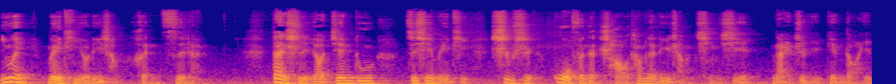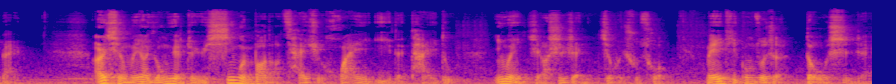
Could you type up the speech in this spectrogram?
因为媒体有立场很自然。但是要监督这些媒体是不是过分的朝他们的立场倾斜，乃至于颠倒黑白。而且我们要永远对于新闻报道采取怀疑的态度，因为只要是人就会出错。媒体工作者都是人，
